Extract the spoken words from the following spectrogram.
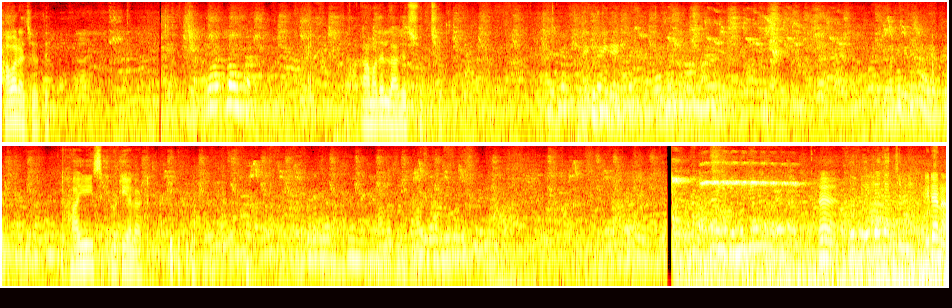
খাবার আছে ওতে। আমাদের লাগেজ শুকছে। হাই সিকিউরিটি অ্যালার্ট হ্যাঁ। এটা যাচ্ছেন না। এটা না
